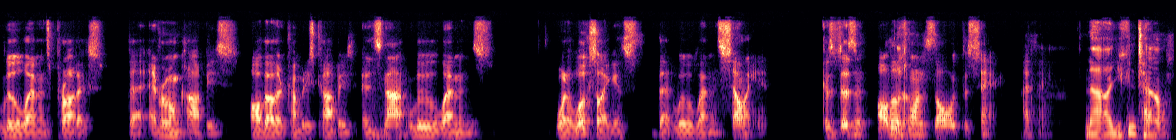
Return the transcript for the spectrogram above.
Lululemon's products that everyone copies, all the other companies copies, and it's not Lululemon's what it looks like. is that Lululemon's selling it because it doesn't all those no. ones all look the same. I think. No, you can tell.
